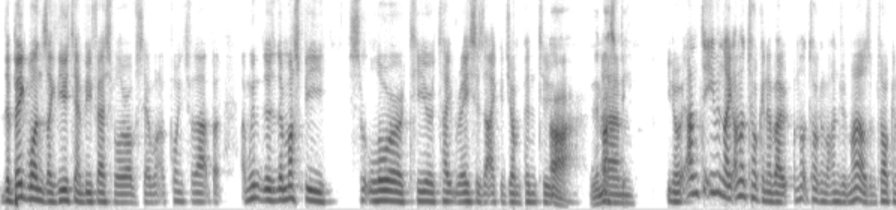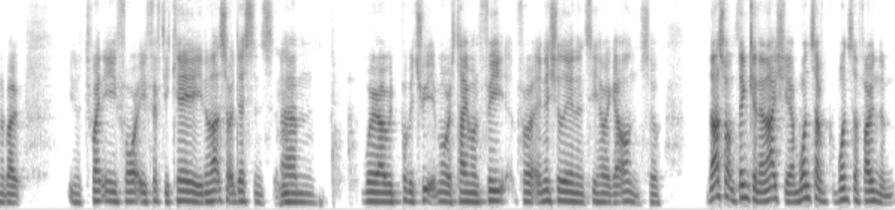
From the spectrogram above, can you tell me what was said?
the big ones like the UTMB festival are obviously I want points for that, but I'm going. There, there must be lower tier type races that I could jump into. Oh, there must um, be. You know, I'm even like I'm not talking about I'm not talking about 100 miles. I'm talking about you know 20, 40, 50k. You know that sort of distance. Mm-hmm. Um, where I would probably treat it more as time on feet for initially, and then see how I get on. So that's what I'm thinking. And actually, once I've once I found them,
